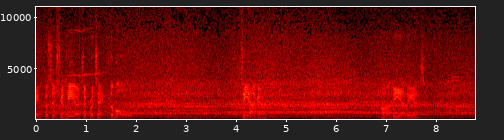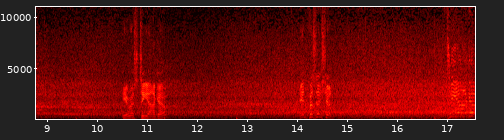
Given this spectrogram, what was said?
In position here to protect the ball. Thiago. Harvey Elliott. Here is Thiago. In position. Thiago!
